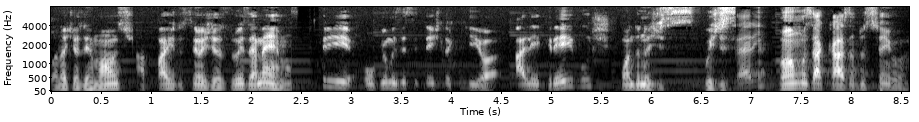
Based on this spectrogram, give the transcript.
Boa noite aos irmãos. A paz do Senhor Jesus. Amém, irmão? Sempre ouvimos esse texto aqui, ó. Alegrei-vos quando nos vos disserem, vamos à casa do Senhor.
